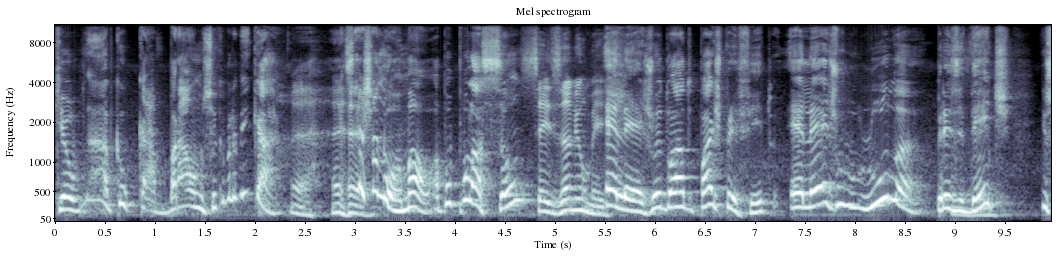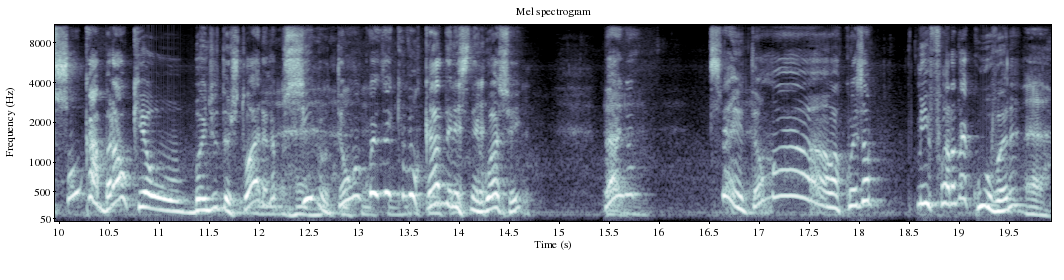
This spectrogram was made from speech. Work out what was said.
que eu. Ah, porque o Cabral, não sei o que. Eu falei, vem cá. É. Você acha normal? A população Seis anos e um mês. elege o Eduardo Paz prefeito, elege o Lula presidente e só o Cabral, que é o bandido da história, não é possível. Tem uma coisa equivocada nesse negócio aí. Né? Não- Sim, tem uma, uma coisa meio fora da curva, né? É.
